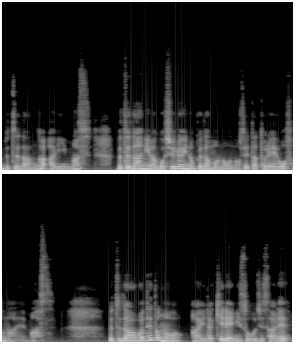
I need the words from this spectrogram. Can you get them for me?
仏壇があります。仏壇には5種類の果物を乗せたトレイを備えます。仏壇はテトの間きれいに掃除され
